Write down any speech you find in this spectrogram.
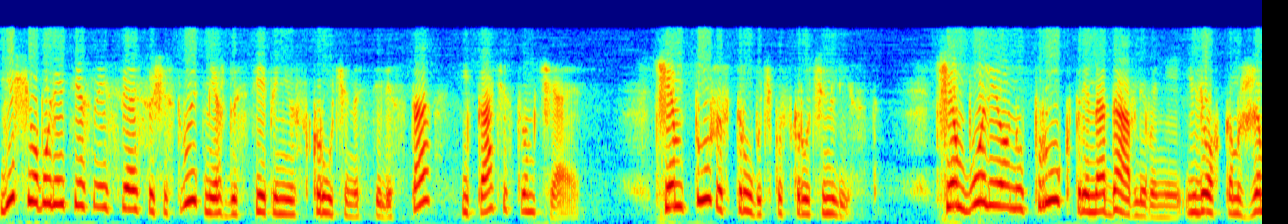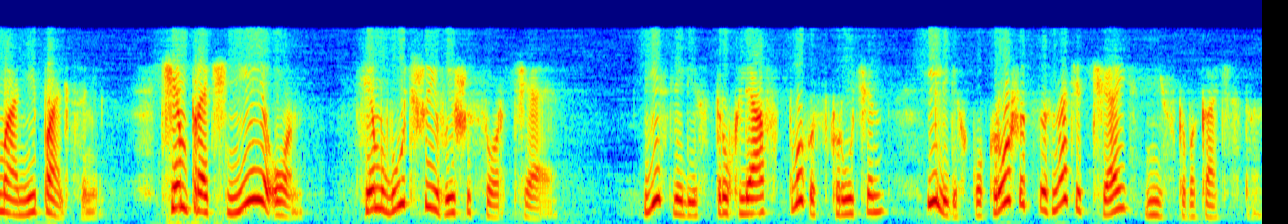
Еще более тесная связь существует между степенью скрученности листа и качеством чая. Чем туже в трубочку скручен лист, чем более он упруг при надавливании и легком сжимании пальцами, чем прочнее он, тем лучше и выше сорт чая. Если лист трухляв, плохо скручен или легко крошится, значит чай низкого качества.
